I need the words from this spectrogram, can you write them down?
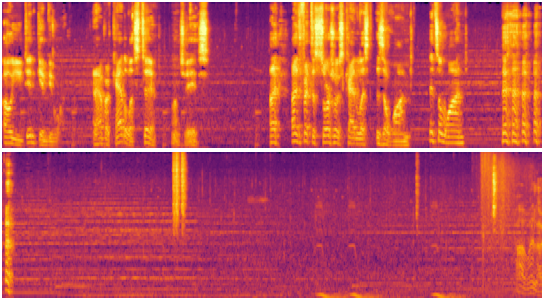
Oh, you did give me one. And I have a catalyst too. Oh, jeez. I, I like the fact the sorcerer's catalyst is a wand. It's a wand. hello.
